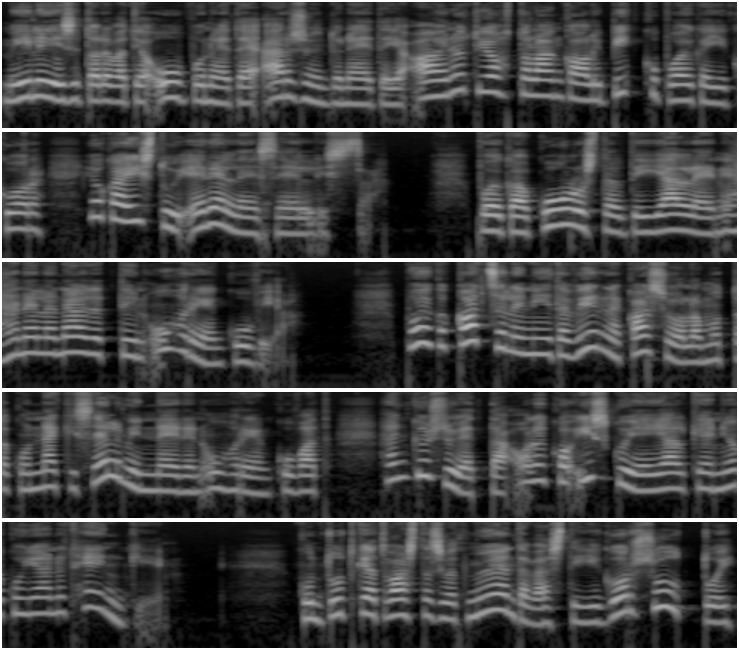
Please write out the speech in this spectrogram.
Miliisit olivat jo uupuneita ja ärsyyntyneitä ja ainut johtolanka oli pikkupoika Jigor, joka istui edelleen sellissä. Poikaa kuulusteltiin jälleen ja hänelle näytettiin uhrien kuvia. Poika katseli niitä virne kasvoilla, mutta kun näki selvinneiden uhrien kuvat, hän kysyi, että oliko iskujen jälkeen joku jäänyt henkiin. Kun tutkijat vastasivat myöntävästi, Igor suuttui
